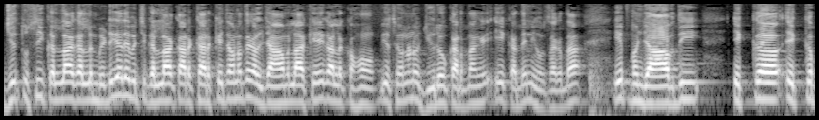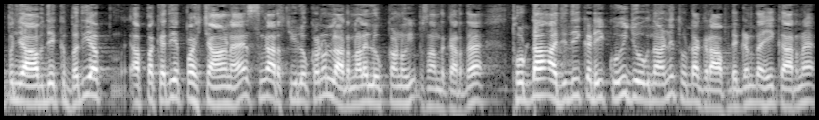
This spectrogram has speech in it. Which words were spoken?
ਜੇ ਤੁਸੀਂ ਇਕੱਲਾ ਗੱਲ ਮੀਡੀਆ ਦੇ ਵਿੱਚ ਗੱਲਾਂ ਕਰ, ਕਰਕੇ ਜਾਂ ਉਹਨਾਂ ਤੇ ਇਲਜ਼ਾਮ ਲਾ ਕੇ ਇਹ ਗੱਲ ਕਹੋ ਵੀ ਅਸੀਂ ਉਹਨਾਂ ਨੂੰ ਜ਼ੀਰੋ ਕਰ ਦਾਂਗੇ, ਇਹ ਕਦੇ ਨਹੀਂ ਹੋ ਸਕਦਾ। ਇਹ ਪੰਜਾਬ ਦੀ ਇੱਕ ਇੱਕ ਪੰਜਾਬ ਦੀ ਇੱਕ ਵਧੀਆ, ਆਪਾਂ ਕਹਦੇ ਪਛਾਣ ਹੈ, ਸੰਘਰਸ਼ੀ ਲੋਕਾਂ ਨੂੰ, ਲੜਨ ਵਾਲੇ ਲੋਕਾਂ ਨੂੰ ਹੀ ਪਸੰਦ ਕਰਦਾ ਤੁਹਾਡਾ ਅੱਜ ਦੀ ਘੜੀ ਕੋਈ ਯੋਗਦਾਨ ਨਹੀਂ, ਤੁਹਾਡਾ ਗ੍ਰਾਫ ਡਿੱਗਣ ਦਾ ਇਹੀ ਕਾਰਨ ਹੈ।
